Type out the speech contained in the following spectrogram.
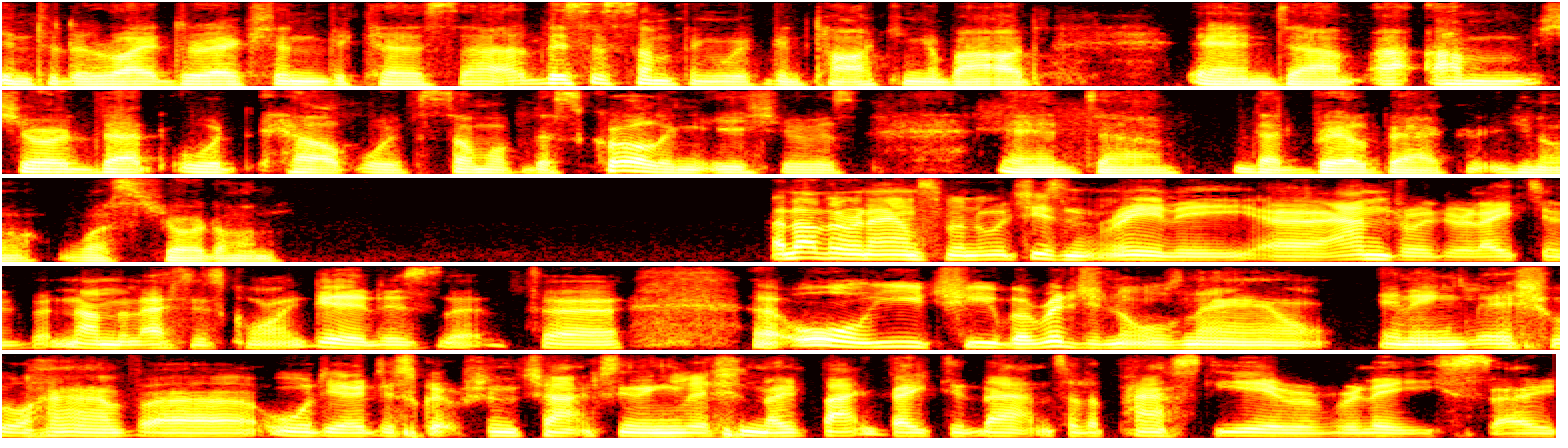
into the right direction because uh, this is something we've been talking about and um, I, i'm sure that would help with some of the scrolling issues and um, that brailleback you know was short on Another announcement, which isn't really uh, Android related, but nonetheless is quite good, is that uh, uh, all YouTube originals now in English will have uh, audio description tracks in English, and they've backdated that to the past year of release. So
